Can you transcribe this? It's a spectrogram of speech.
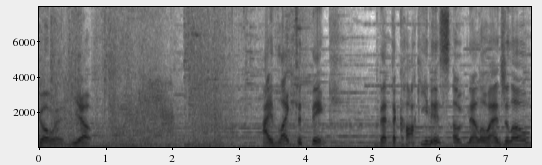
going. Yep. I'd like to think that the cockiness of Nello Angelo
